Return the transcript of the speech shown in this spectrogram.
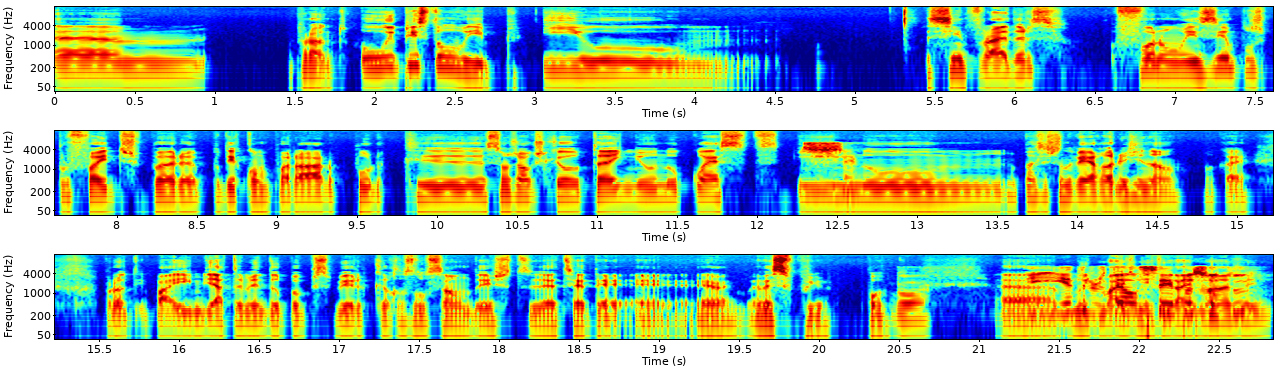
yeah. Um, pronto, o Pistol Whip e o Synth Riders foram exemplos perfeitos para poder comparar porque são jogos que eu tenho no Quest e Sim. no PlayStation VR original, ok? Pronto, e pá, imediatamente deu para perceber que a resolução deste, etc, é, é, é superior, ponto. Boa. Ah, E- entre os DLC passou imagem.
